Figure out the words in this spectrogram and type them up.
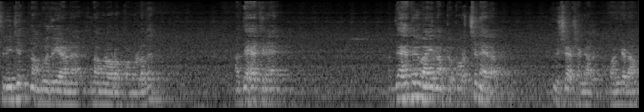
ശ്രീജിത്ത് നമ്പൂതിരിയാണ് നമ്മളോടൊപ്പം ഉള്ളത് അദ്ദേഹത്തിന് അദ്ദേഹത്തിനുമായി നമുക്ക് കുറച്ചു നേരം വിശേഷങ്ങൾ പങ്കിടാം.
